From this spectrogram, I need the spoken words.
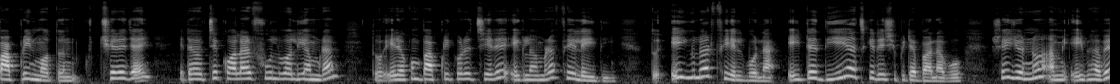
পাপড়ির মতন ছেড়ে যায় এটা হচ্ছে কলার ফুল বলি আমরা। তো এরকম পাপড়ি করে ছেড়ে এগুলো আমরা ফেলেই দিই। তো এইগুলো আর ফেলব না। এইটা দিয়েই আজকে রেসিপিটা বানাবো। সেই জন্য আমি এইভাবে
